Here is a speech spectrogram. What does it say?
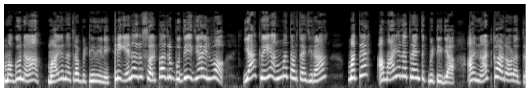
ಮಗುನ ಮಾಯನ ಹತ್ರ ಬಿಟ್ಟಿದೀನಿ ನಿನಗೇನಾದ್ರೂ ಸ್ವಲ್ಪ ಆದ್ರೂ ಬುದ್ಧಿ ಇದೆಯೋ ಇಲ್ವೋ? ಯಾಕ್ರಿ ಹಂಗ್ ಮಾತಾಡ್ತಾ ಇದ್ದೀರಾ? ಮತ್ತೆ ಆ ಮಾಯನ ಹತ್ರ ಎಂತಕ್ ಬಿಟ್ಟಿದ್ಯಾ? ಆ ನಾಟಕ ಆಡೋಳ ಹತ್ರ.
